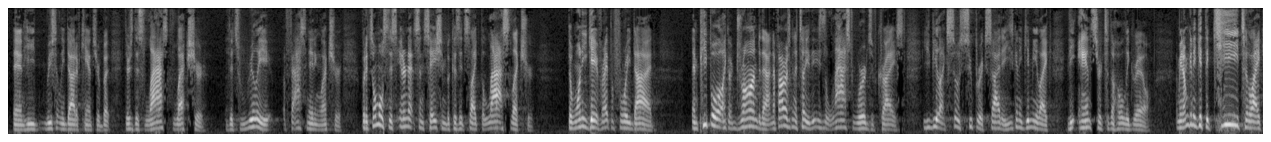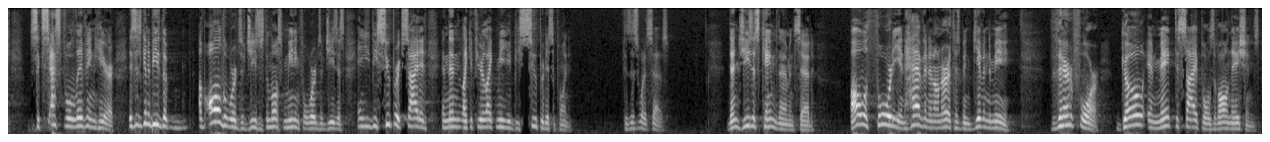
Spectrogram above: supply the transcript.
and he recently died of cancer. But there's this last lecture that's really a fascinating lecture. But it's almost this internet sensation because it's like the last lecture, the one he gave right before he died. And people like are drawn to that. And if I was going to tell you these are the last words of Christ, you'd be like so super excited. He's going to give me like the answer to the Holy Grail. I mean, I'm going to get the key to like successful living here. This is going to be the of all the words of Jesus, the most meaningful words of Jesus. And you'd be super excited. And then, like, if you're like me, you'd be super disappointed. Because this is what it says. Then Jesus came to them and said, All authority in heaven and on earth has been given to me. Therefore, go and make disciples of all nations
